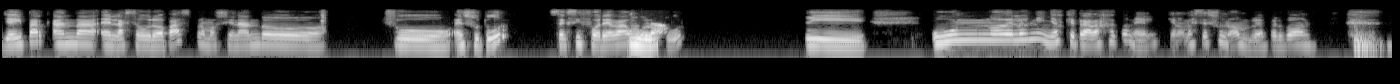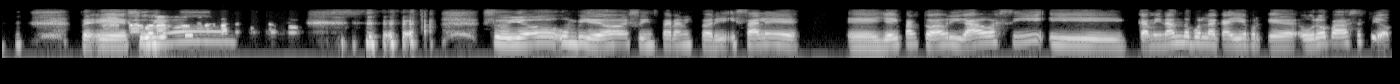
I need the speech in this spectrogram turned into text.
Jay Park anda en las Europas promocionando su, en su tour, Sexy Forever World. Tour. Y uno de los niños que trabaja con él, que no me sé su nombre, perdón, pe- eh, subió, subió un video en su Instagram Story y sale eh, Jay Park todo abrigado así y caminando por la calle porque Europa hace frío.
